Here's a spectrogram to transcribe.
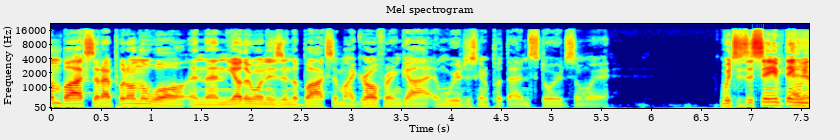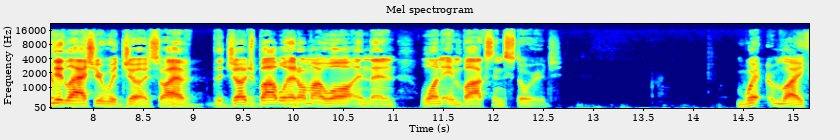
unboxed that I put on the wall, and then the other one is in the box that my girlfriend got, and we're just gonna put that in storage somewhere. Which is the same thing And we did last year with Judge. So I have the Judge bobblehead on my wall, and then one in box in storage. Where, like,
